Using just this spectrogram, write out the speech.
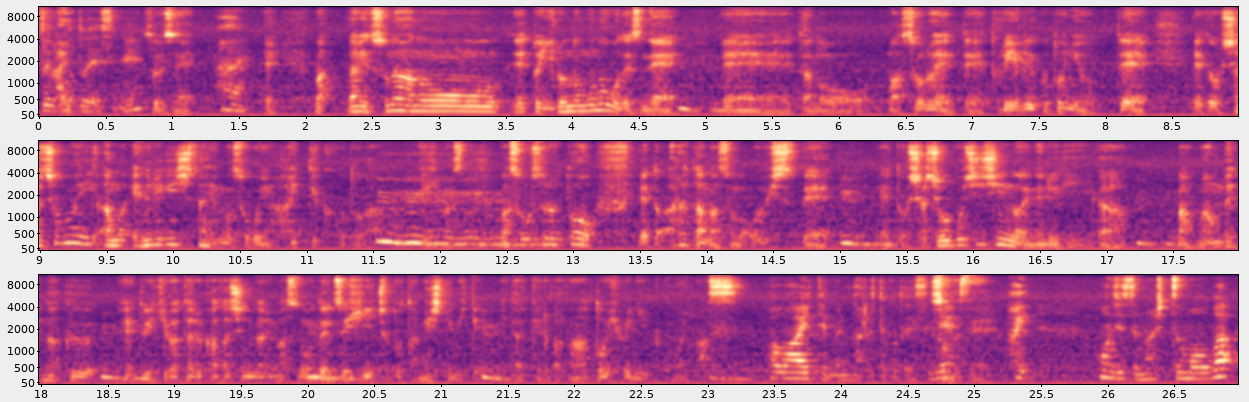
ということですね、はい、そうですね。はい。えまあやはりそのあのえっと色のものをですね、うんうん、えー、っとあのまあ揃えて取り入れることによってえっと社長のあのエネルギー自体もそこに入っていくことができます。まあそうするとえっと新たなそのオフィスで、うんうん、えっと社長ご自身のエネルギーが、うんうん、まあまんべんなく、えっと行き渡る形になりますので、うんうん、ぜひちょっと試してみていただければなというふうに思います。パワーアイテムになるってことですね。そうですね。はい。本日の質問は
